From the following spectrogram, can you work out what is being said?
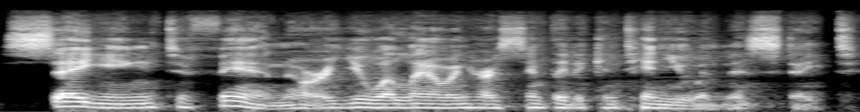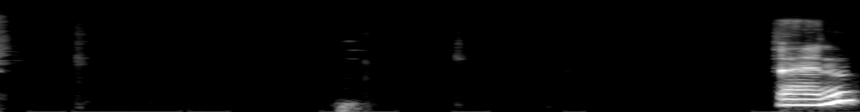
saying to Finn, or are you allowing her simply to continue in this state? Then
